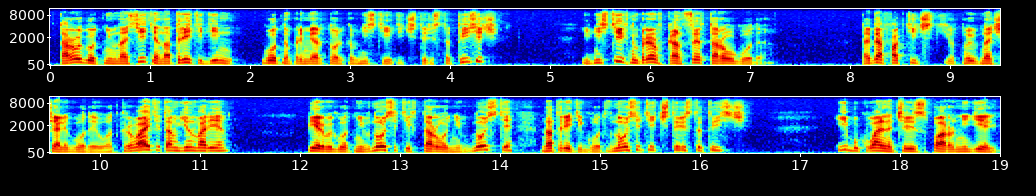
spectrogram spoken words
второй год не вносить, а на третий день год, например, только внести эти 400 тысяч и внести их, например, в конце второго года. Тогда фактически вот вы в начале года его открываете там в январе, первый год не вносите, второй не вносите, на третий год вносите 400 тысяч и буквально через пару недель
